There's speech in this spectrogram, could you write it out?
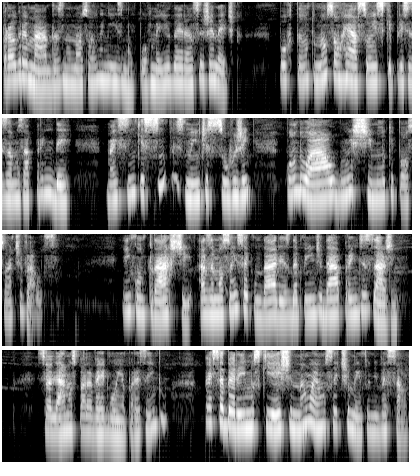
programadas no nosso organismo por meio da herança genética. Portanto, não são reações que precisamos aprender, mas sim que simplesmente surgem quando há algum estímulo que possa ativá-las. Em contraste, as emoções secundárias dependem da aprendizagem. Se olharmos para a vergonha, por exemplo, perceberemos que este não é um sentimento universal.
